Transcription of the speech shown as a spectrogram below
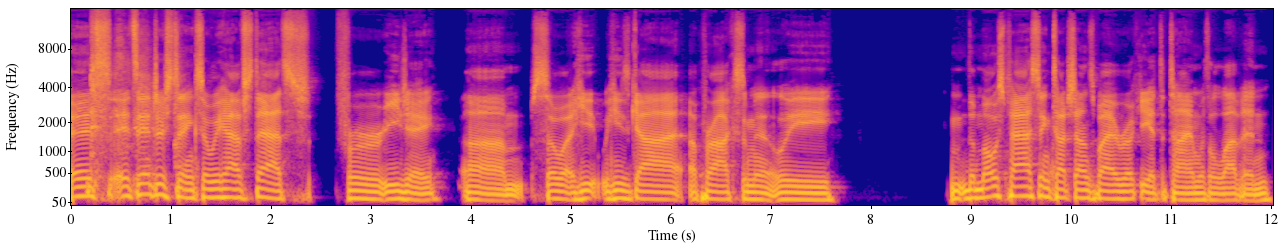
it's it's interesting. So we have stats for EJ. Um, so what he he's got approximately the most passing touchdowns by a rookie at the time with 11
